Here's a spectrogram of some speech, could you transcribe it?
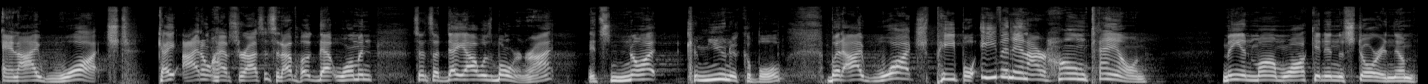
And I watched, okay, I don't have psoriasis and I've hugged that woman since the day I was born, right? It's not communicable, but I watch people, even in our hometown, me and mom walking in the store and them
